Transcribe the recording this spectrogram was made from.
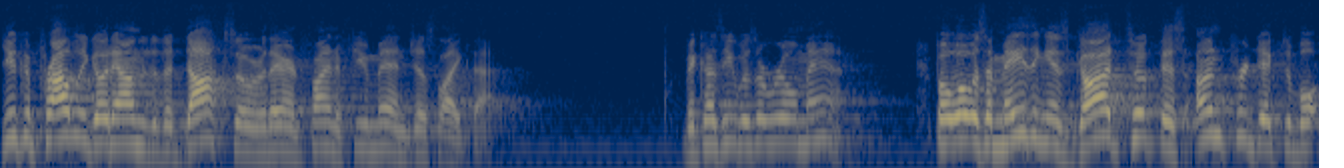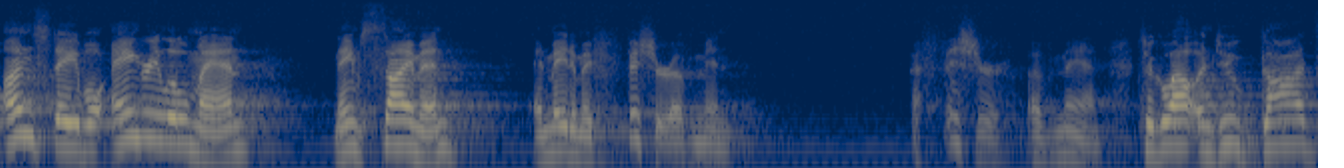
You could probably go down to the docks over there and find a few men just like that because he was a real man. But what was amazing is God took this unpredictable, unstable, angry little man named Simon and made him a fisher of men. A fisher of man, To go out and do God's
